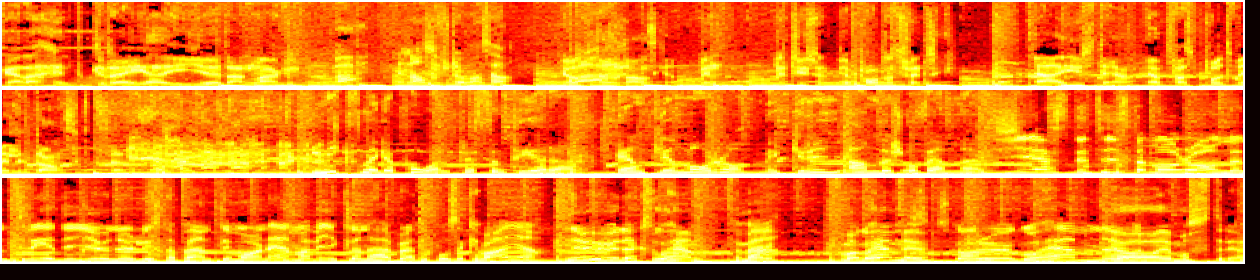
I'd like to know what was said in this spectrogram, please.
Veckan har det hänt grejer i eh, Danmark. Va? Är det någon som förstår vad han sa? Jag förstår danska, men, men tyst, jag pratar svenska. Ja, just det. Jag fast på ett väldigt danskt sätt. Mix Megapol presenterar Äntligen morgon med Gry, Anders och vänner. Yes, det är tisdag morgon den 3 juni. Du lyssnar på Äntligen morgon. Emma Wiklund är här börjar ta på sig kavajen. Nu är det dags att gå hem för mig. Får man gå hem nu? Ska du gå hem nu? Ja, jag måste det.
